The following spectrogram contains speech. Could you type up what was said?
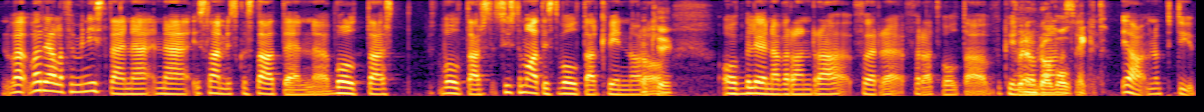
var, var är alla feminister när, när Islamiska staten våldtar, våldtar, systematiskt våldtar kvinnor Okej. och, och belönar varandra för, för att våldta kvinnor För en bra och våldtäkt. Ja, typ.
